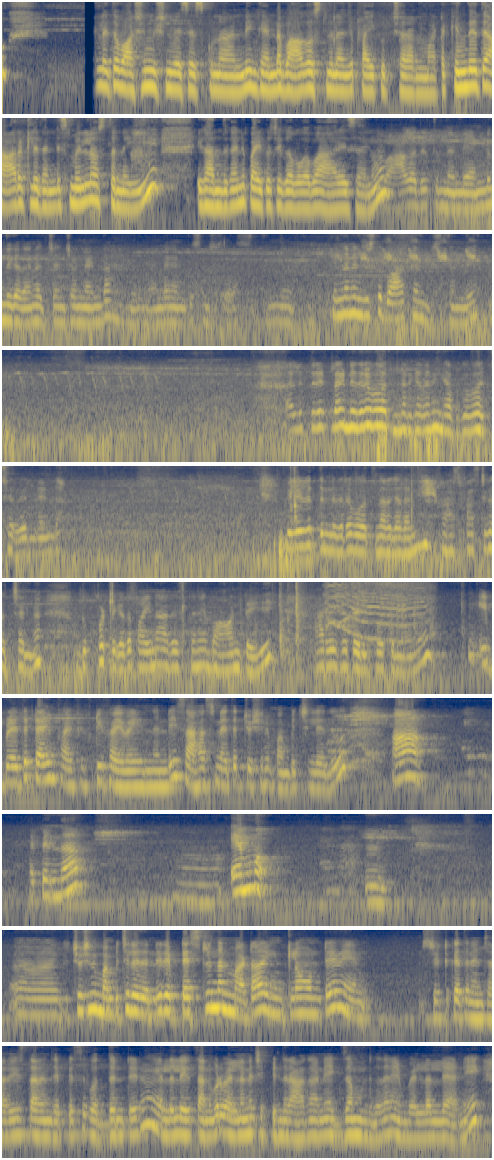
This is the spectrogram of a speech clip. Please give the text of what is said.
అయితే వాషింగ్ మిషన్ వేసేసుకున్నా అండి. ఇంక ఎండ బాగా వస్తుంది అని చెప్పి పైకి వచ్చారనమాట. కింద అయితే ఆరట్లేదండి స్మెల్ వస్తున్నాయి. ఇక అందుకని పైకి వచ్చి గబగబా ఆరేసాను. బాగా అదుగుతుందండి ఎండ ఉంది కదా అని వచ్చాను చూడండి ఎండ. ఎండ కనిపిస్తుంది కింద నేను చూస్తే బాగా కనిపిస్తుంది. వాళ్ళిద్దరు ఎట్లా నిద్రపోతున్నారు కదా ఇంకా గబగబా వచ్చారు ఎండ పిల్లలిద్దరు నిద్రపోతున్నారు కదండి ఫాస్ట్ ఫాస్ట్గా వచ్చాను. దుప్పట్లు కదా పైన ఆరేస్తేనే బాగుంటాయి. ఆరేసైతే వెళ్ళిపోతున్నాను. ఇప్పుడైతే టైం ఫైవ్ ఫిఫ్టీ ఫైవ్ అయిందండి. సాహస్ని అయితే ట్యూషన్కి పంపించలేదు. అయిపోయిందా? ఎమ్. ట్యూషన్కి పంపించలేదండి. రేపు టెస్ట్ ఉందన్నమాట. ఇంట్లో ఉంటే నేను స్ట్రిక్ట్కి అయితే నేను చదివిస్తానని చెప్పేసి వద్దంటేను వెళ్ళలేదు. తను కూడా వెళ్ళనే చెప్పింది రాగానే ఎగ్జామ్ ఉంది కదా నేను వెళ్ళలే అని.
